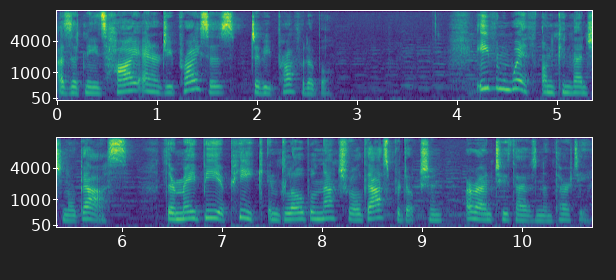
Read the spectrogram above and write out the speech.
as it needs high energy prices to be profitable. Even with unconventional gas, there may be a peak in global natural gas production around 2030.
